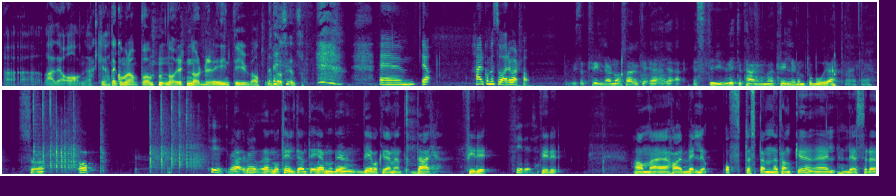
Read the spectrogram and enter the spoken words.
Nei, det aner jeg ikke. Det kommer an på når, når dere intervjuer han. Ja. Her kommer svaret, i hvert fall. Hvis jeg triller nå, så er det ikke Jeg, jeg, jeg styrer ikke terningene når jeg triller dem på bordet. Okay. Så opp. Vi Nei, Nå trillet jeg en til én, og det, det, var ikke det jeg mente. Der. Firer. Firer. Firer. Han eh, har veldig ofte spennende tanke. Jeg leser det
